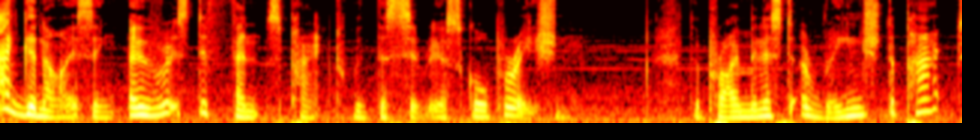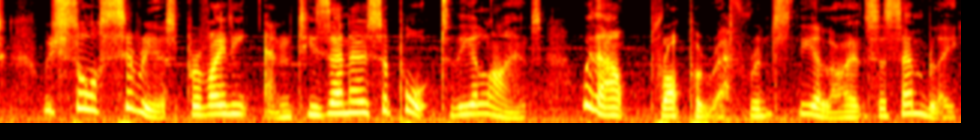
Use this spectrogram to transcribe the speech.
agonising over its defence pact with the Sirius Corporation. The Prime Minister arranged the pact, which saw Sirius providing anti xeno support to the Alliance without proper reference to the Alliance Assembly,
